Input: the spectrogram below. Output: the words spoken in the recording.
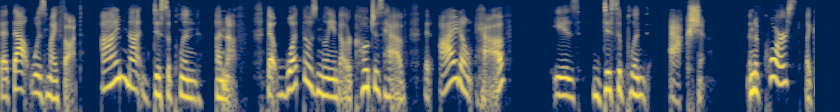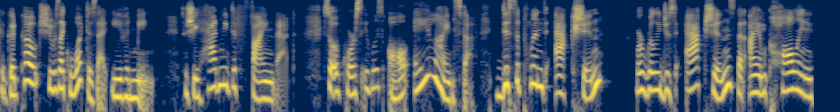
That that was my thought. I'm not disciplined enough. That what those million dollar coaches have that I don't have is disciplined action. And of course, like a good coach, she was like, What does that even mean? So she had me define that. So, of course, it was all A line stuff. Disciplined action were really just actions that I am calling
